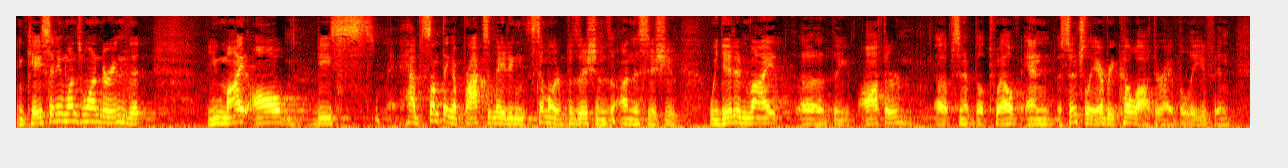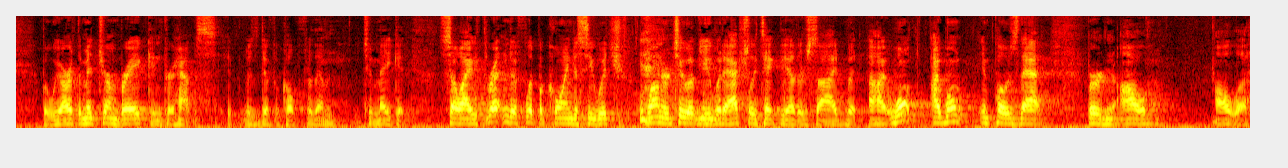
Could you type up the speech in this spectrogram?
in case anyone's wondering, that you might all be have something approximating similar positions on this issue. We did invite uh, the author of Senate Bill 12 and essentially every co-author, I believe, and but we are at the midterm break, and perhaps it was difficult for them to make it. So I threatened to flip a coin to see which one or two of you would actually take the other side, but I won't. I won't impose that burden. I'll, I'll uh,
